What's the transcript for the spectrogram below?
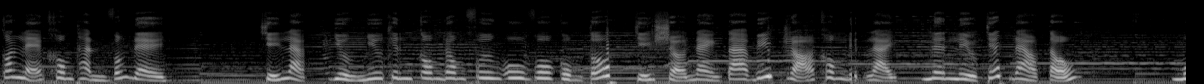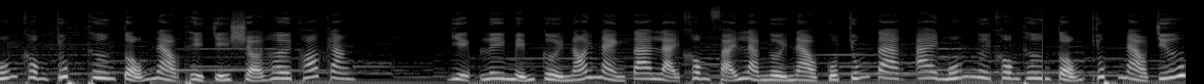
có lẽ không thành vấn đề. Chỉ là dường như kinh công Đông Phương U vô cùng tốt, chỉ sợ nàng ta biết rõ không địch lại, nên liều chết đào tẩu. Muốn không chút thương tổn nào thì chỉ sợ hơi khó khăn. Diệp Ly mỉm cười nói nàng ta lại không phải là người nào của chúng ta, ai muốn ngươi không thương tổn chút nào chứ?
